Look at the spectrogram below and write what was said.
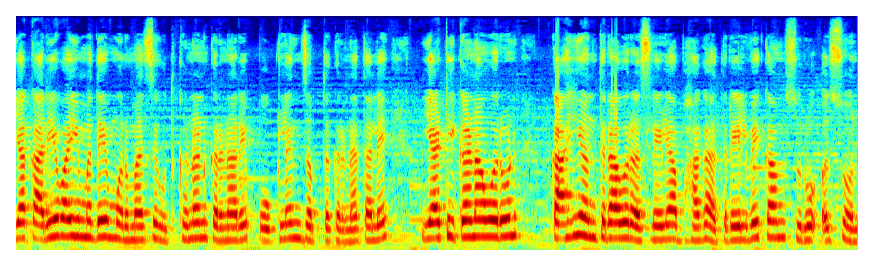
या कार्यवाहीमध्ये मुरमाचे उत्खनन करणारे पोकलेन जप्त करण्यात आले. या ठिकाणावरून काही अंतरावर असलेल्या भागात रेल्वे काम सुरू असून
